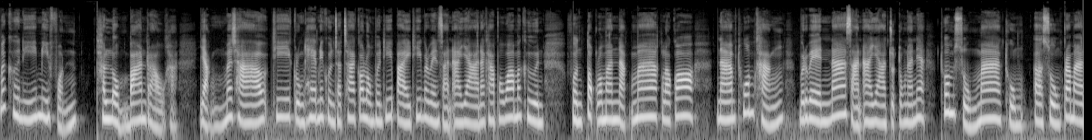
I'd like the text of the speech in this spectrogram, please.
เมื่อคืนนี้มีฝนถล่มบ้านเราค่ะ อย่างเมื่อเช้าที่กรุงเทพนี่คุณชัดชาติก็ลงพื้นที่ไปที่บริเวณสารอาญานะคะ เพราะว่าเมื่อคืนฝนตกลงมาหนักมาก แล้วก็น้ำท่วมขังบริเวณหน้าสารอาญาจุดตรงนั้นเนี่ยท่วมสูงมากถุงสูงประมาณ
